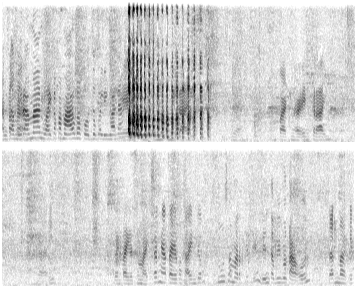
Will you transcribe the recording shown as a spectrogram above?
Ang napaka- kameraman, why ka pa maawag ako, dog alima na. Yes. Ayan. Ang partner in crime. Guys. Doon tayo sa market. Saan nga tayo kakain dyan? Tu sa market eh, din tabi makaon. Saan market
